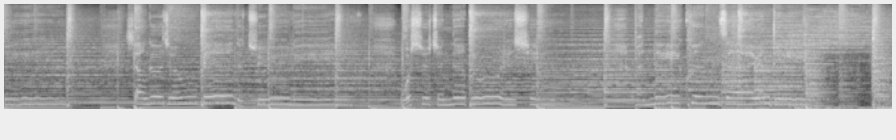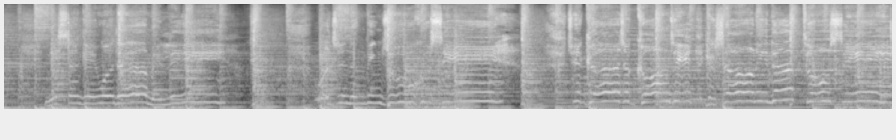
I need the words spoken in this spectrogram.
的眼睛，相隔着无边的距离，我是真的不忍心把你困在原地。你想给我的美丽，我只能屏住呼吸，却隔着空气感受你的痛心。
